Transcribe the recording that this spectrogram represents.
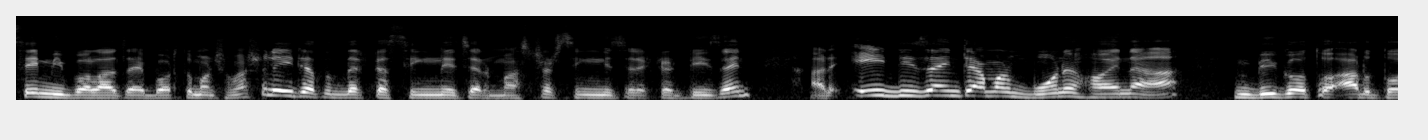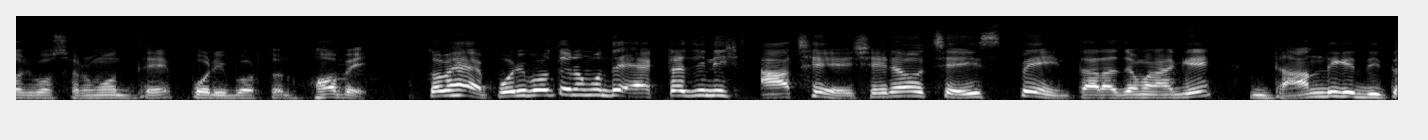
সেমই বলা যায় বর্তমান সময়। আসলে এটা তাদের একটা সিগনেচার মাস্টার সিগনেচার একটা ডিজাইন। আর এই ডিজাইনটা আমার মনে হয় না বিগত আরও দশ বছরের মধ্যে পরিবর্তন হবে। তবে হ্যাঁ পরিবর্তনের মধ্যে একটা জিনিস আছে, সেটা হচ্ছে স্পেন তারা যেমন আগে ডান দিকে দিত,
